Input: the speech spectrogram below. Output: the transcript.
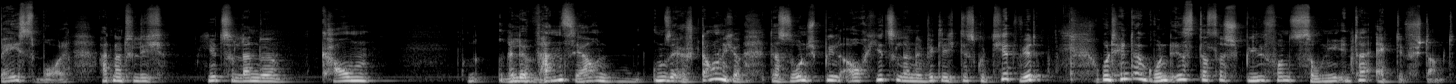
Baseball hat natürlich hierzulande kaum Relevanz, ja, und umso erstaunlicher, dass so ein Spiel auch hierzulande wirklich diskutiert wird. Und Hintergrund ist, dass das Spiel von Sony Interactive stammt.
